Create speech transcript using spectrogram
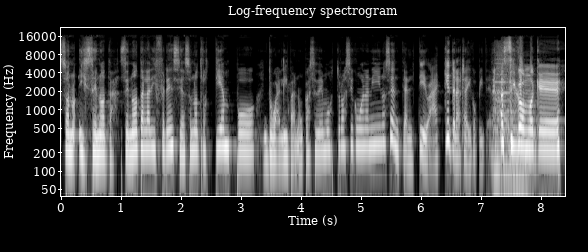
Son, y se nota, se nota la diferencia, son otros tiempos. Dua Lipa nunca se demostró así como una niña inocente, al tiro, aquí te la traigo, Peter. Así como que.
